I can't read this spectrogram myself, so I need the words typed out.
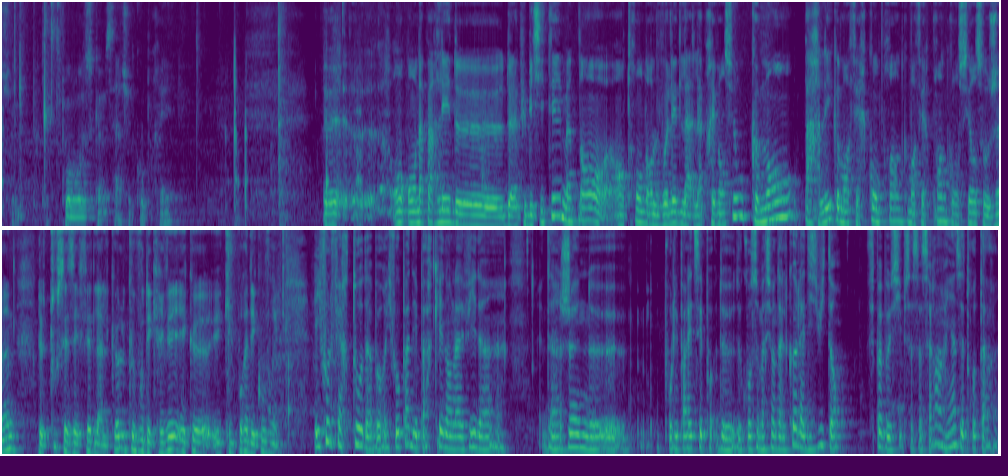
Je pause comme ça, je couperai. Euh, on, a parlé de, la publicité, maintenant entrons dans le volet de la, prévention. Comment parler, comment faire comprendre, comment faire prendre conscience aux jeunes de tous ces effets de l'alcool que vous décrivez et qu'ils pourraient découvrir? Il faut le faire tôt d'abord, il ne faut pas débarquer dans la vie d'un jeune euh, pour lui parler de, de consommation d'alcool à 18 ans. C'est pas possible, ça, ça sert à rien, c'est trop tard.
